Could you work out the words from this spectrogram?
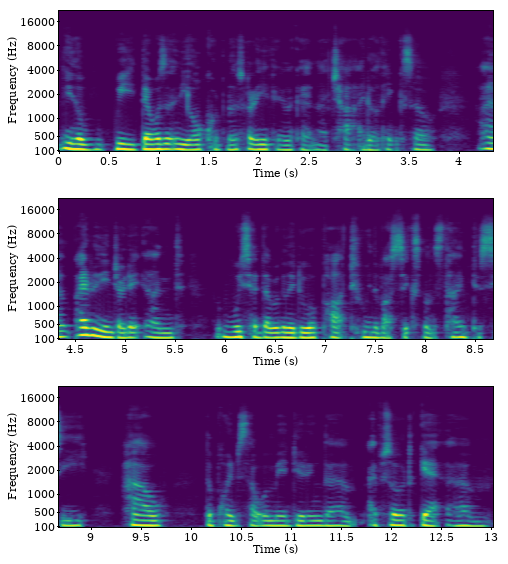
you know, we there wasn't any awkwardness or anything like that in that chat. I don't think so. Um, I really enjoyed it, and we said that we're going to do a part two in about six months' time to see how the points that were made during the episode get um,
